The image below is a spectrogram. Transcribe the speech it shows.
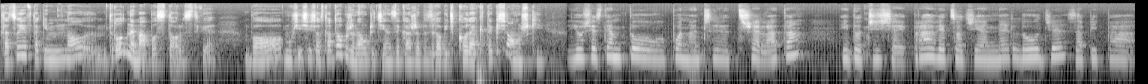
pracuje w takim no, trudnym apostolstwie, bo musi się siostra dobrze nauczyć języka, żeby zrobić korektę książki. Już jestem tu ponad e, trzy lata i do dzisiaj prawie codziennie ludzie zapyta,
